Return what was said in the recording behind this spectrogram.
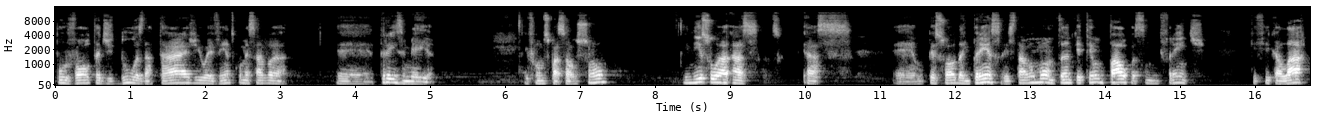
Por volta de duas da tarde, o evento começava é, três e meia. E fomos passar o som. E nisso as, as, é, o pessoal da imprensa estavam montando, porque tem um palco assim em frente, que fica lá,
